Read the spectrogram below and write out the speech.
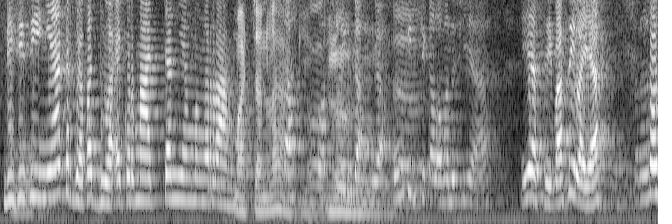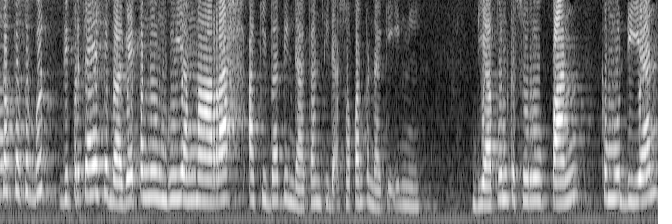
Di sisinya terdapat dua ekor macan yang mengerang. macan lagi. wah, Loh, ini nggak loh. nggak mungkin sih kalau manusia. Iya sih, pastilah ya. Terus? Sosok tersebut dipercaya sebagai penunggu yang marah akibat tindakan tidak sopan pendaki ini. Dia pun kesurupan, kemudian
